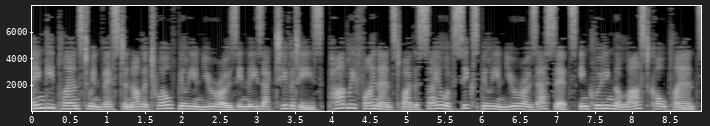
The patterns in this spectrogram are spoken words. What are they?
Engie plans to invest another 12 billion euros in these activities, partly financed by the sale of 6 billion euros assets including the last coal plants.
